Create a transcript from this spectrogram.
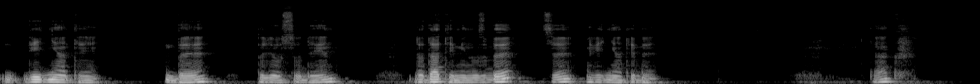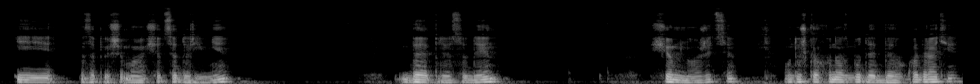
Відняти b плюс 1. Додати мінус b це відняти b. Так. І запишемо, що це дорівнює. b плюс 1, що множиться. У дужках у нас буде b в квадраті.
